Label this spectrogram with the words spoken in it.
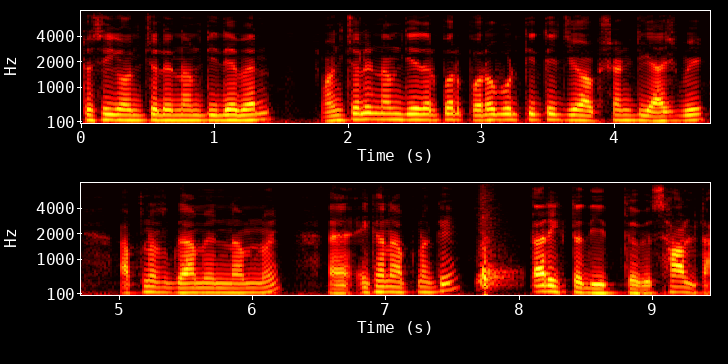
তো সেই অঞ্চলের নামটি দেবেন। অঞ্চলের নাম দিয়ে দেওয়ার পর পরবর্তীতে যে অপশানটি আসবে, আপনার গ্রামের নাম নয় এখানে আপনাকে তারিখটা দিয়ে দিতে হবে, সালটা।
